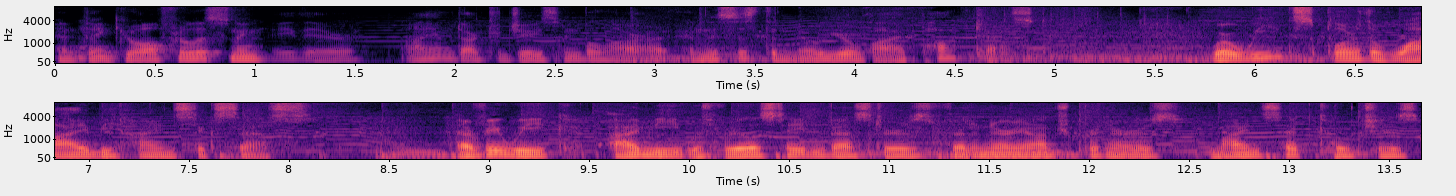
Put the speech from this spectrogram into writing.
And thank you all for listening. Hey there, I am Dr. Jason Ballara, and this is the Know Your Why podcast, where we explore the why behind success. Every week, I meet with real estate investors, veterinary entrepreneurs, mindset coaches,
